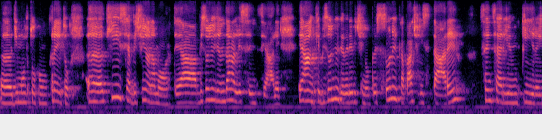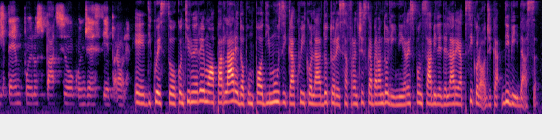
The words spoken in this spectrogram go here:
eh, di molto concreto. Eh, chi si avvicina alla morte ha bisogno di andare all'essenziale e ha anche bisogno di avere vicino persone capaci di stare senza riempire il tempo e lo spazio con gesti e parole. E di questo continueremo a parlare dopo un po' di musica qui con la dottoressa Francesca Brandolini, responsabile dell'area psicologica di Vidas.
